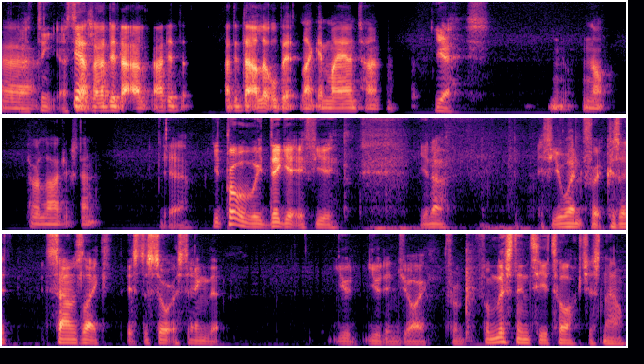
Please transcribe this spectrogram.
Uh, I think. I think. yeah, so I did that. I did. I did that a little bit, like in my own time, yes. n- not to a large extent. Yeah. You'd probably dig it if you, you know, if you went for it because it, sounds like it's the sort of thing that you'd you'd enjoy from from listening to you talk just now.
